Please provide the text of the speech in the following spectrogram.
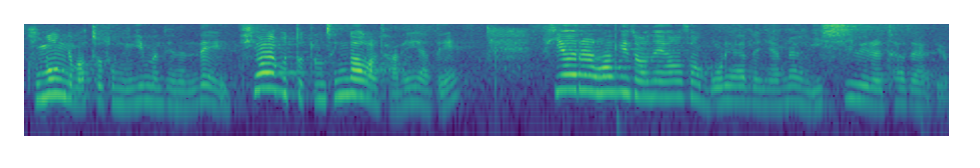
구멍에 맞춰서 옮기면 되는데 TR부터 좀 생각을 잘 해야 돼. TR을 하기 전에 항상 뭘 해야 되냐면 ECB를 찾아야 돼요.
